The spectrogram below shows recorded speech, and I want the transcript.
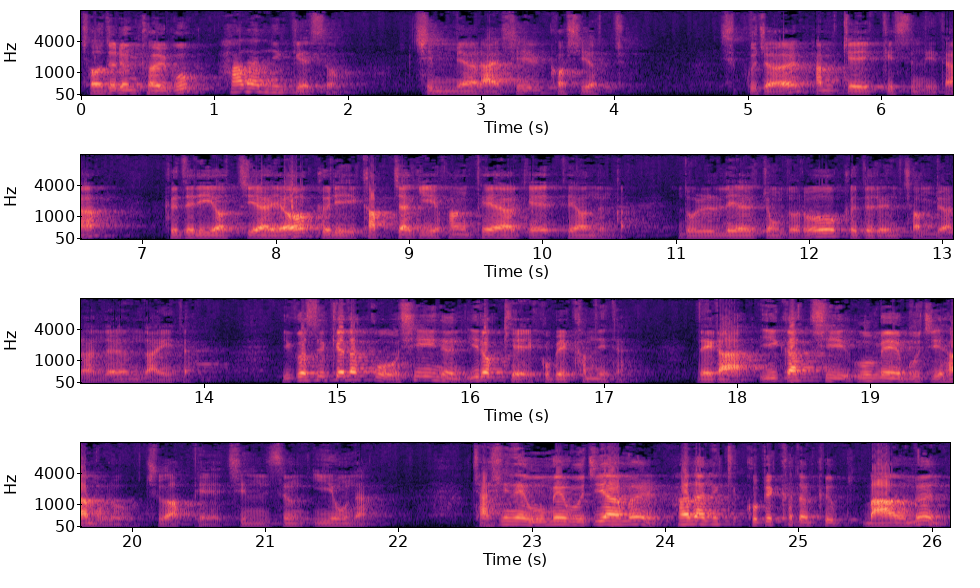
저들은 결국 하나님께서 진멸하실 것이었죠. 19절 함께 읽겠습니다. 그들이 어찌하여 그리 갑자기 황폐하게 되었는가? 놀랄 정도로 그들은 전변하였나이다. 이것을 깨닫고 시인은 이렇게 고백합니다. 내가 이같이 우매무지함으로 주 앞에 짐승이오나. 자신의 우매무지함을 하나님께 고백하던 그 마음은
